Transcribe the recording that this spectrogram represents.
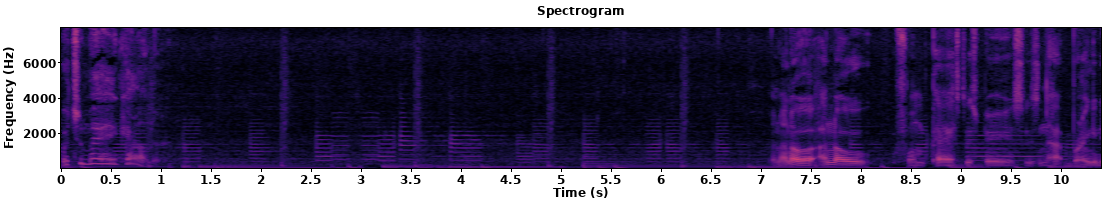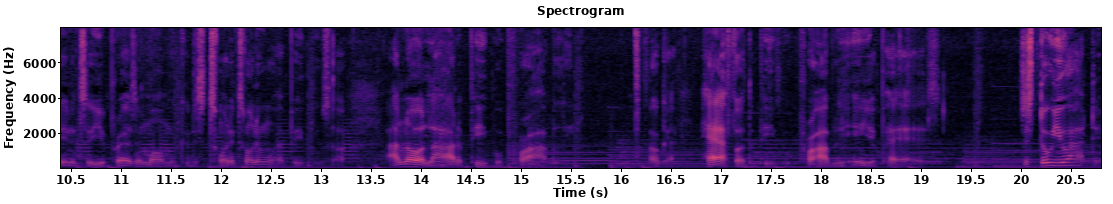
what you may encounter. And I know, I know from past experiences, not bringing it into your present moment because it's 2021 people. So I know a lot of people probably, okay, half of the people probably in your past just threw you out there.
